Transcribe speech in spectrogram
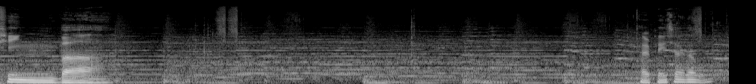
핑바. 달팽이 잘 가고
